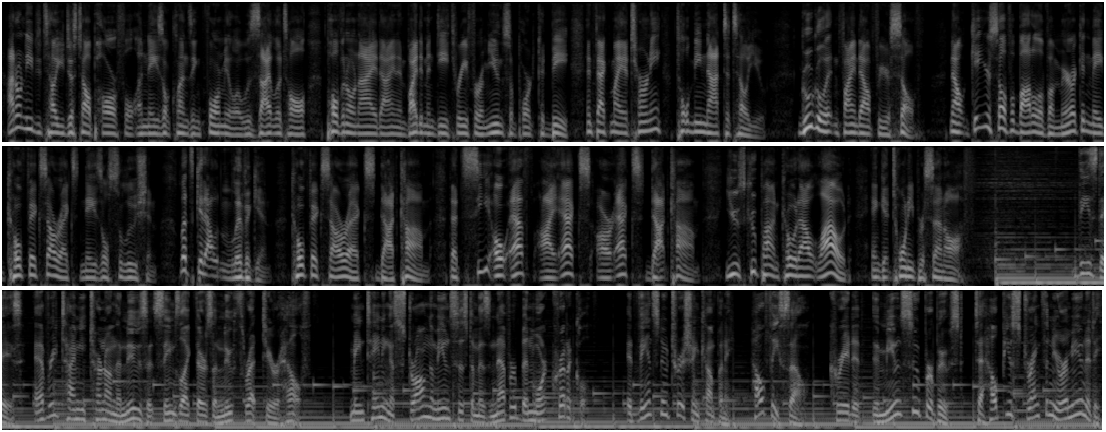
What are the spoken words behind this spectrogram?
I don't need to tell you just how powerful a nasal cleansing formula with xylitol, povidone iodine, and vitamin D3 for immune support could be. In fact, my attorney told me not to tell you. Google it and find out for yourself. Now, get yourself a bottle of American made Cofix RX nasal solution. Let's get out and live again. CofixRx.com. That's C O F I X R X.com. Use coupon code OUT LOUD and get 20% off. These days, every time you turn on the news, it seems like there's a new threat to your health. Maintaining a strong immune system has never been more critical. Advanced Nutrition Company, Healthy Cell, created Immune Super Boost to help you strengthen your immunity.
